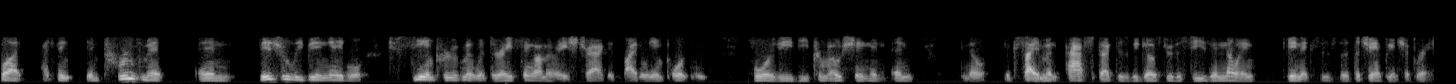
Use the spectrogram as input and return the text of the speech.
But I think improvement and visually being able see improvement with the racing on the racetrack is vitally important for the the promotion and, and you know excitement aspect as we go through the season, knowing Phoenix is the, the championship race.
